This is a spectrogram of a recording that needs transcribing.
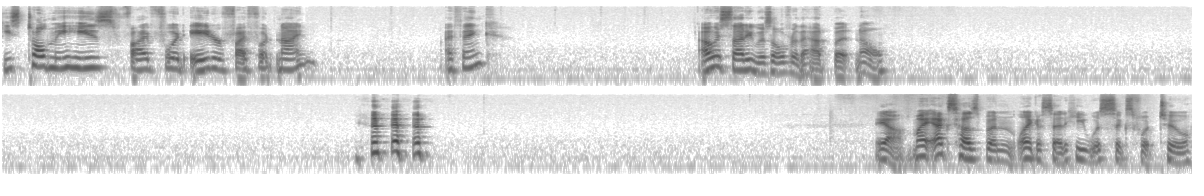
He's told me he's five foot eight or five foot nine. I think. I always thought he was over that, but no. yeah, my ex husband, like I said, he was six foot two.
